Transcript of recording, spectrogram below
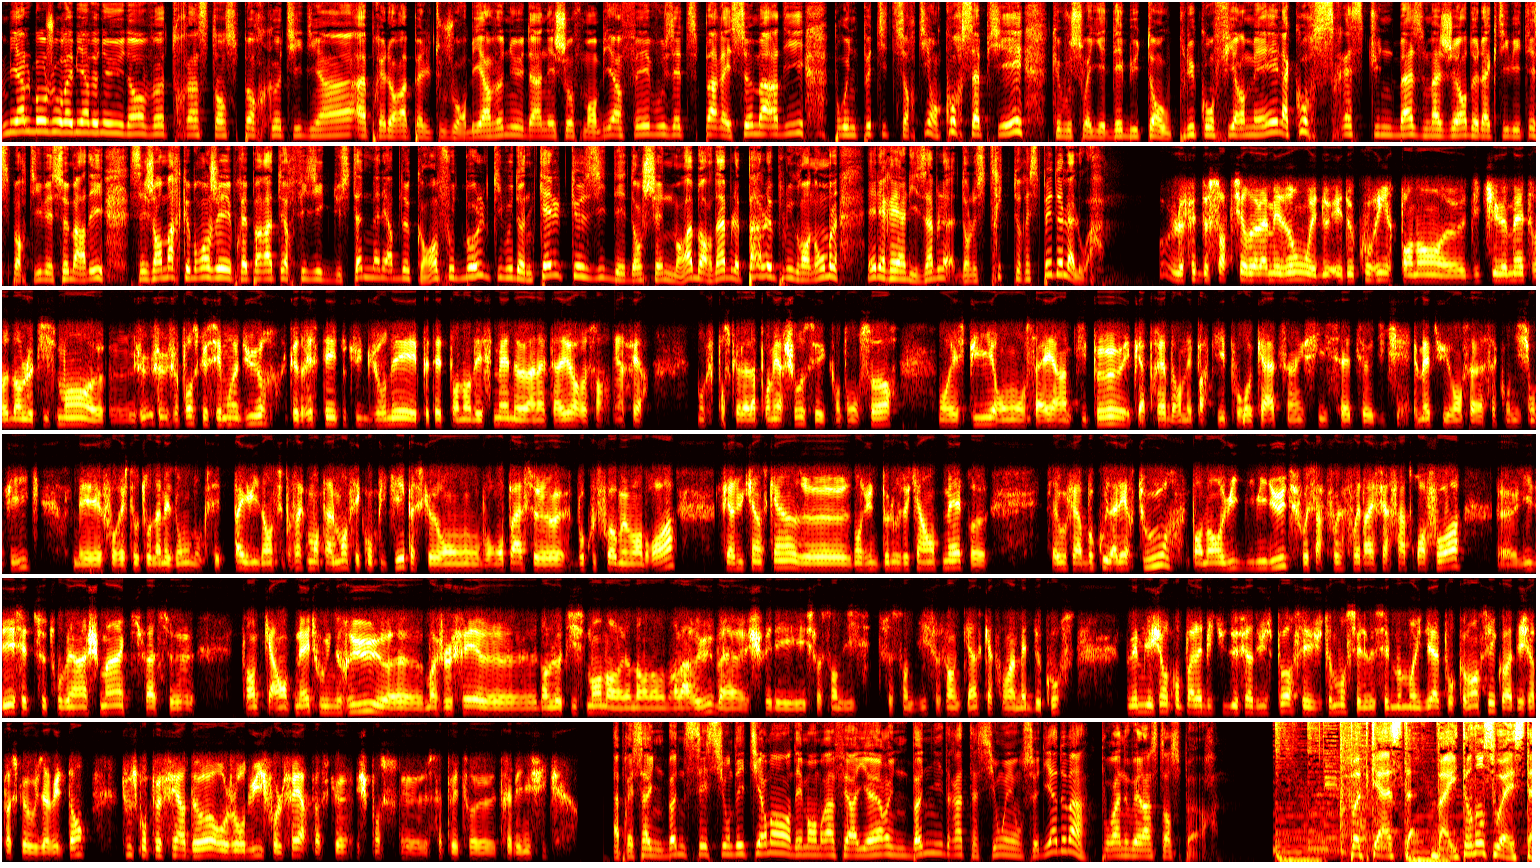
Bien le bonjour et bienvenue dans votre instant sport quotidien. Après le rappel toujours bienvenue d'un échauffement bien fait, vous êtes paré ce mardi pour une petite sortie en course à pied. Que vous soyez débutant ou plus confirmé, la course reste une base majeure de l'activité sportive et ce mardi, c'est Jean-Marc Branger, préparateur physique du Stade Malherbe de Caen en football qui vous donne quelques idées d'enchaînement abordables par le plus grand nombre et les réalisables dans le strict respect de la loi le fait de sortir de la maison et de, courir pendant 10 euh, km dans le lotissement, euh, je, pense que c'est moins dur que de rester toute une journée et peut-être pendant des semaines euh, à l'intérieur sans rien faire. Donc je pense que la première chose, c'est quand on sort, on respire, on s'aère un petit peu, et puis après, ben, on est parti pour 4, 5, 6, 7, 10 km suivant sa, condition physique. Mais il faut rester autour de la maison, donc c'est pas évident. C'est pour ça que mentalement, c'est compliqué, parce qu'on on passe beaucoup de fois au même endroit. Faire du 15-15 dans une pelouse de 40 mètres, ça va vous faire beaucoup d'allers-retours pendant 8-10 minutes. Il faudrait faire ça trois fois. Euh, l'idée, c'est de se trouver un chemin qui fasse 30-40 euh, mètres ou une rue. Euh, moi, je le fais dans le lotissement, dans, la rue. Bah, je fais des 70, 70, 75, 80 mètres de course. Même les gens qui n'ont pas l'habitude de faire du sport, c'est justement c'est le, le, moment idéal pour commencer. Quoi. Déjà parce que vous avez le temps. Tout ce qu'on peut faire dehors aujourd'hui, il faut le faire parce que je pense que ça peut être très bénéfique. Après ça, une bonne session d'étirement des membres inférieurs, une bonne hydratation et on se dit à demain pour un nouvel instant sport. Podcast by Tendance Ouest.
